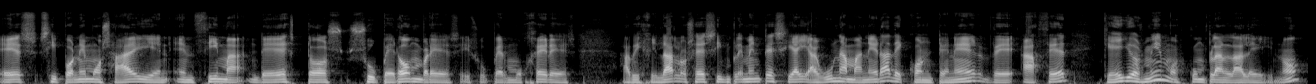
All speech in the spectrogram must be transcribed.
es si ponemos a alguien encima de estos superhombres y supermujeres a vigilarlos, es simplemente si hay alguna manera de contener, de hacer que ellos mismos cumplan la ley, ¿no?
